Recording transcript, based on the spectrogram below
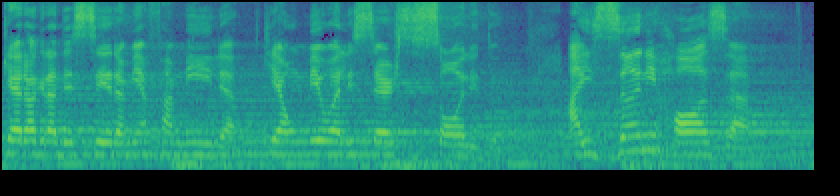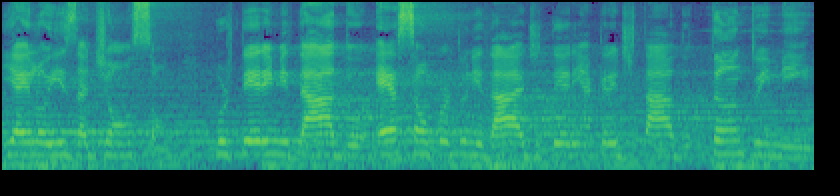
Quero agradecer a minha família, que é o meu alicerce sólido a Isane Rosa e a Heloísa Johnson por terem me dado essa oportunidade, terem acreditado tanto em mim.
